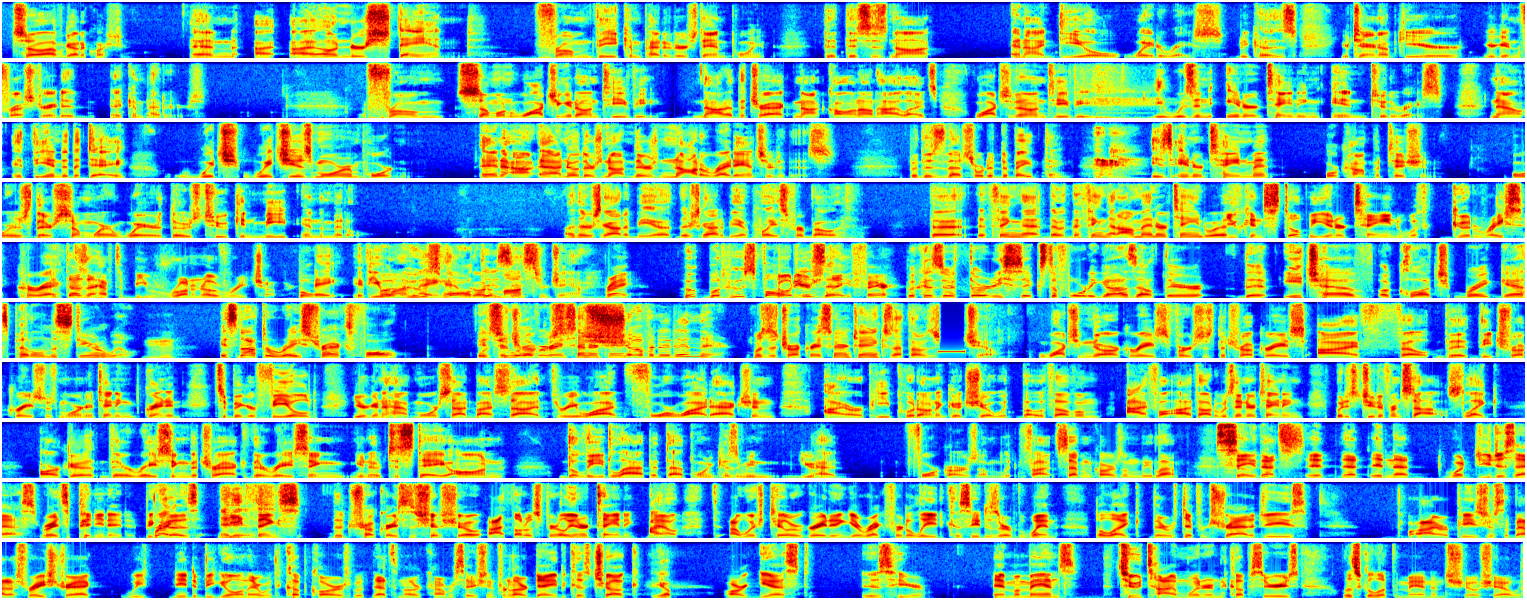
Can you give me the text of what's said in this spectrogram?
So I've got a question, and I, I understand from the competitor standpoint that this is not an ideal way to race because you're tearing up gear, you're getting frustrated at competitors. from someone watching it on TV, not at the track, not calling out highlights, watching it on TV. It was an entertaining end to the race. Now, at the end of the day, which which is more important? And I, I know there's not there's not a right answer to this, but this is that sort of debate thing. is entertainment or competition, or is there somewhere where those two can meet in the middle? Uh, there's got to be a there's got to be a place for both. The the thing that the, the thing that I'm entertained with. You can still be entertained with good racing. Correct. It doesn't have to be running over each other. But, Hey, if you but want whose mayhem, go to is it? Monster Jam. Right. Who, but whose fault Go to your is state that? fair. Because there are 36 to 40 guys out there that each have a clutch, brake, gas pedal, and a steering wheel. Mhm. It's not the racetrack's fault. Was It's the truck whoever's race entertaining? shoving it in there. Was the truck race entertaining? Because I thought it was a show. Watching the ARCA race versus the truck race, I felt that the truck race was more entertaining. Granted, it's a bigger field. You're going to have more side by side, three wide, four wide action. IRP put on a good show with both of them. I thought I thought it was entertaining, but it's two different styles. Like ARCA, they're racing the track. They're racing, you know, to stay on the lead lap at that point. Because I mean, you had four cars on five, seven cars on the lead lap. See, So that's it. That isn't that what you just asked, right? It's opinionated because It he thinks the truck race is a shit show. I thought it was fairly entertaining. Now, I, wish Taylor Gray didn't get wrecked for the lead because he deserved the win. But like, there was different strategies. IRP is just a badass racetrack. We need to be going there with the cup cars, but that's another conversation for another day because Chuck, Yep. our guest, is here, and my man's two-time winner in the Cup Series. Let's go let the man in the show, shall we?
